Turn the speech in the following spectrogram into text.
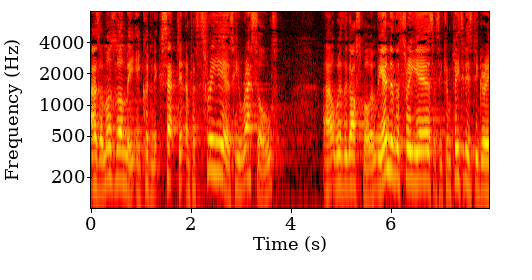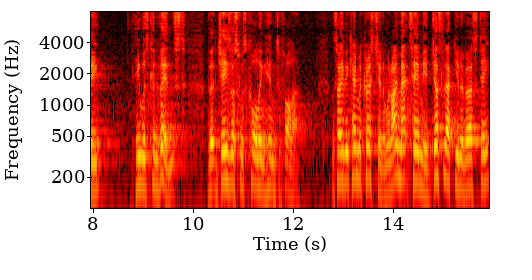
As a Muslim, he, he couldn't accept it, and for three years he wrestled uh, with the gospel. At the end of the three years, as he completed his degree, he was convinced that Jesus was calling him to follow. And so he became a Christian. And when I met him, he had just left university.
